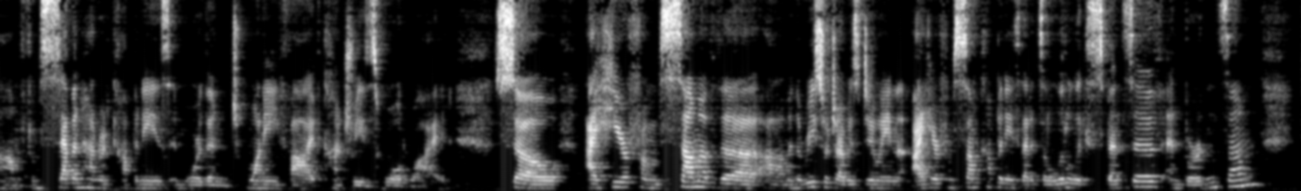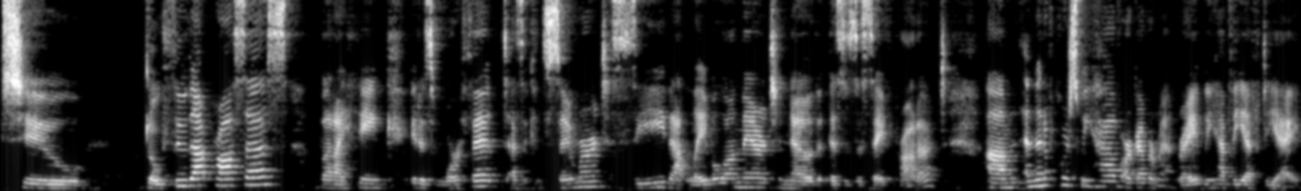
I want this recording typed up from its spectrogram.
Um, from 700 companies in more than 25 countries worldwide. So I hear from some of the, um, in the research I was doing, I hear from some companies that it's a little expensive and burdensome to go through that process, but I think it is worth it as a consumer to see that label on there to know that this is a safe product. Um, and then, of course, we have our government, right? We have the FDA,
